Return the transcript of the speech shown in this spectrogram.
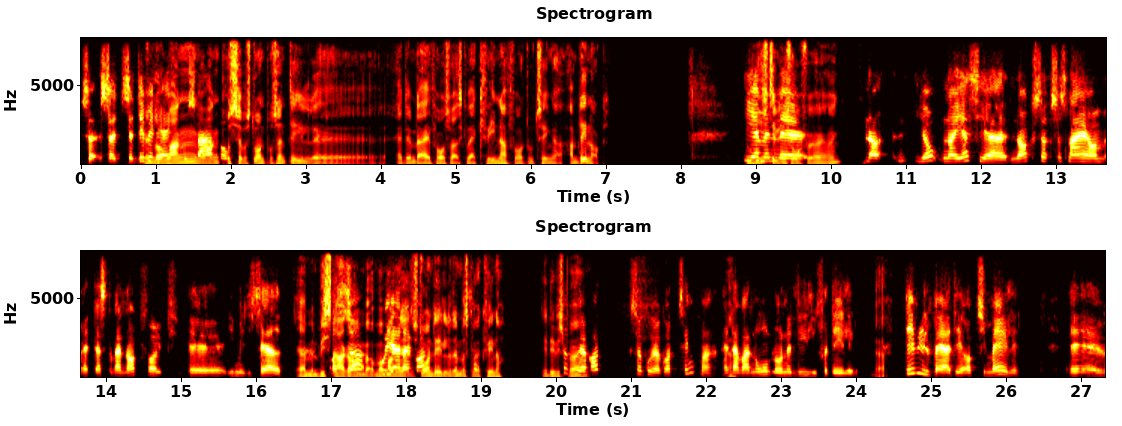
Så, så, så det Men vil hvor jeg ikke mange, hvor, svare mange på. procent, hvor stor en procentdel øh, af dem, der er i forsvaret, skal være kvinder, for du tænker, jamen det er nok. Du er Jamen, ligestillingsordfører, jo, ikke? Når, jo, når jeg siger nok, så, så snakker jeg om, at der skal være nok folk øh, i militæret. Ja, men vi snakker så om, om hvor mange er stor en del af dem, der skal være kvinder. Det er det, vi så spørger kunne, jeg om. godt, så kunne jeg godt tænke mig, at ja. der var nogenlunde ligelig fordeling. Ja. Det ville være det optimale. Øh,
